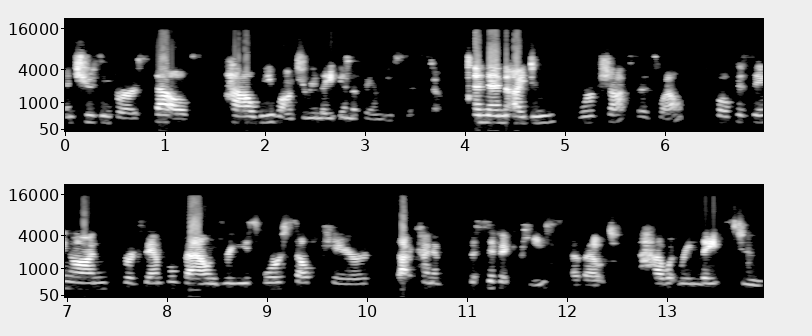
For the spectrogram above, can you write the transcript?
and choosing for ourselves how we want to relate in the family system. And then I do workshops as well, focusing on, for example, boundaries or self-care, that kind of specific piece about how it relates to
